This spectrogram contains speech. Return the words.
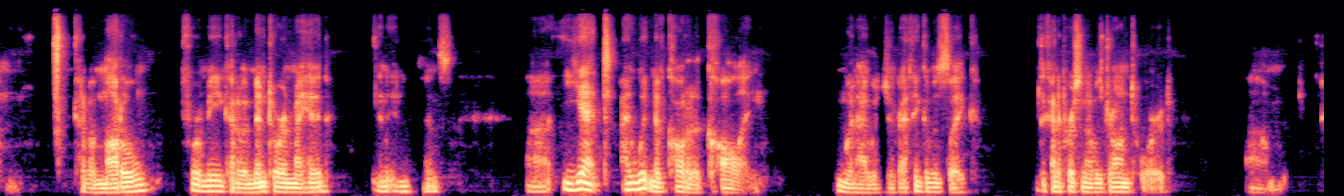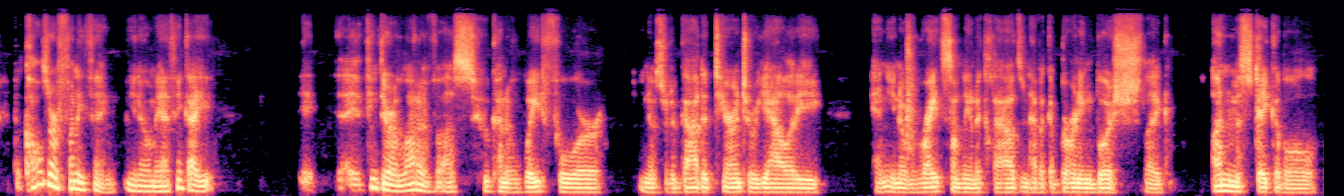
um, kind of a model for me, kind of a mentor in my head, in, in a sense. Uh, yet, I wouldn't have called it a calling when I was younger. I think it was like the kind of person I was drawn toward. Um, but calls are a funny thing, you know. I mean, I think I, I think there are a lot of us who kind of wait for, you know, sort of God to tear into reality and you know write something in the clouds and have like a burning bush like unmistakable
